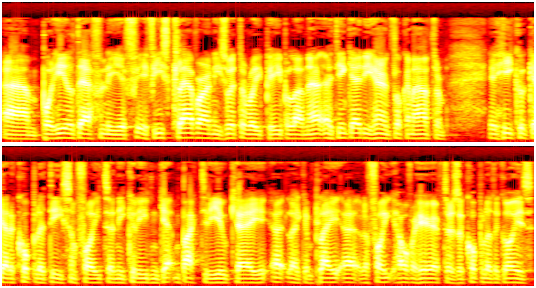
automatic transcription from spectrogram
Um, but he'll definitely, if, if he's clever and he's with the right people, and I think Eddie Hearn's looking after him, uh, he could get a couple of decent fights, and he could even get him back to the UK, uh, like and play uh, a fight over here if there's a couple of the guys.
